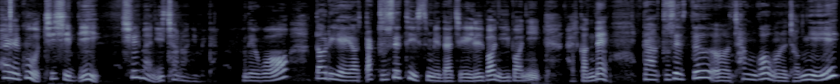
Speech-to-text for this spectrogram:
8, 9, 72, 72,000원입니다. 근데 요거 떨이에요. 딱 두 세트 있습니다. 지금 1번, 2번이 갈 건데 딱 두 세트 어, 참고 오늘 정리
